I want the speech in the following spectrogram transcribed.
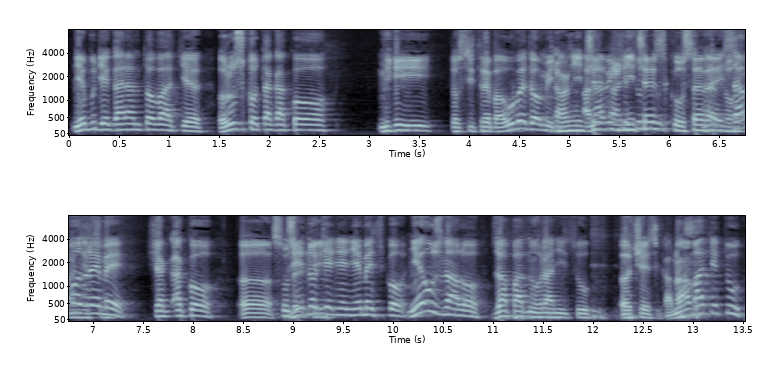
nebude garantovať e, Rusko, tak ako my, to si treba uvedomiť. Ani, če- ani Česku, severnú hej, Samozrejme, však ako uh, zjednotenie Nemecko neuznalo západnú hranicu uh, Česka. No a máte tu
